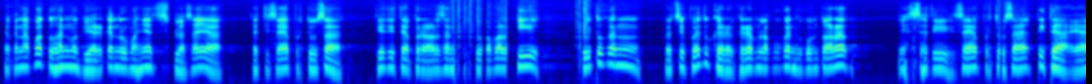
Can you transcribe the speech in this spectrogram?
Nah, kenapa Tuhan membiarkan rumahnya di sebelah saya? Jadi saya berdosa. Dia tidak beralasan itu apalagi itu kan Batseba itu gara-gara melakukan hukum Taurat. Ya, jadi saya berdosa tidak ya.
